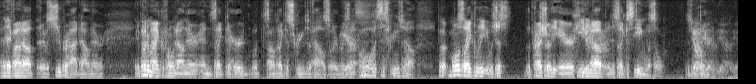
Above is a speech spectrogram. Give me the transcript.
and they found out that it was super hot down there. They put a microphone down there, and it's like they heard what sounded like the screams of hell. So everybody's Yes. like, "Oh, it's the screams of hell." But most likely, it was just the pressure of the air heating up, and it's like a steam whistle. Is Yeah, what they heard. yeah, yeah.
